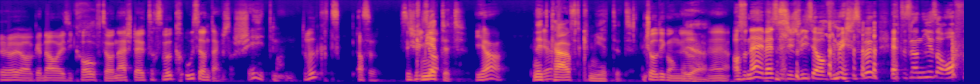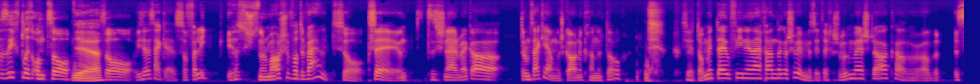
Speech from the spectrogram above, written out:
ja, ja, genau, haben sie gekauft. So. Und dann stellt sich wirklich raus und denkst so, shit, Mann, wirklich, also, es ist wie so, gemietet. ja, Nicht Ja. gekauft, gemietet. Entschuldigung, ja. Ja. ja. ja, Also nein, weißt du, es ist wie so, für mich ist es wirklich, ich hätte es noch nie so offensichtlich und so, Ja. so, wie soll ich sagen, so völlig, ja, das ist das Normalste von der Welt, so, gesehen. Und das ist dann mega, darum sage ich ja, musst gar nicht können tauchen. Sie hat auch mit Delfinen können schwimmen, sie hat eine Schwimmweste angehabt, aber es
